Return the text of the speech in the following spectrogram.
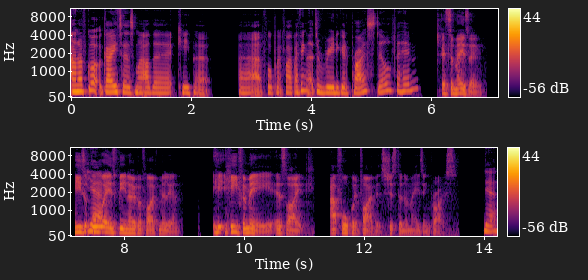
And I've got Guaita as my other keeper uh, at four point five. I think that's a really good price still for him. It's amazing. He's Yeah. always been over five million. He he for me is like at four point five. It's just an amazing price. Yeah.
